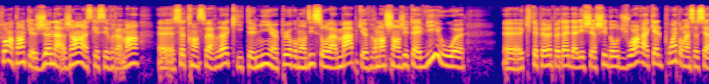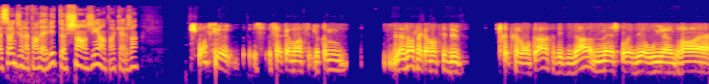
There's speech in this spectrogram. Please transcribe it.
toi, en tant que jeune agent, est-ce que c'est vraiment ce transfert-là qui t'a mis un peu, comme on dit, sur la map, qui a vraiment changé ta vie ou euh, qui te permet peut-être d'aller chercher d'autres joueurs? À quel point ton association avec Jonathan David t'a changé en tant qu'agent? Je pense que ça a commencé, comme l'agence a commencé de très très longtemps, ça fait dix ans, mais je pourrais dire oui, un grand. Euh,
